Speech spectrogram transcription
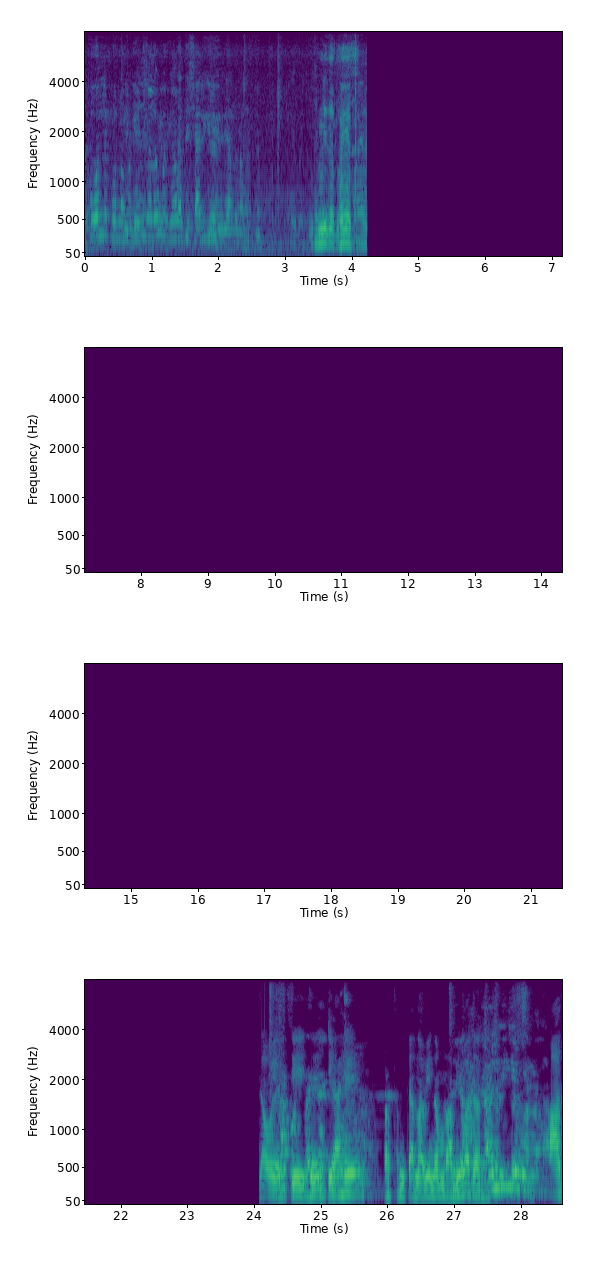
फ़ोन फ़ोन लवकर घ्या. ती शाली गेली घरी आणणार. जाऊ यांची जयंती आहे. प्रथम त्यांना विनम्र अभिवादन. आज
